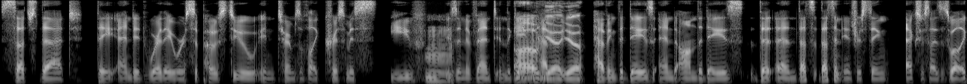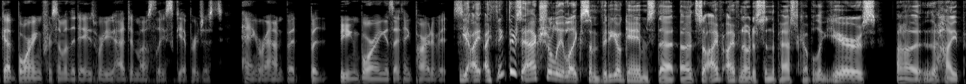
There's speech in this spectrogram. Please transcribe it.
such that they ended where they were supposed to in terms of like Christmas Eve Mm. is an event in the game. oh have- yeah yeah having the days end on the days that and that's that's an interesting exercise as well. It got boring for some of the days where you had to mostly skip or just hang around, but but being boring is I think part of it. So- yeah I, I think there's actually like some video games that uh so i've i've noticed in the past couple of years uh the hype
